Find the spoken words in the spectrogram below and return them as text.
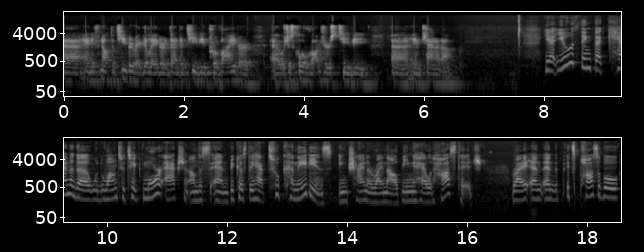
Uh, and if not the TV regulator, then the TV provider, uh, which is called Rogers TV uh, in Canada. Yeah, you would think that Canada would want to take more action on this end because they have two Canadians in China right now being held hostage, right? And, and it's possible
